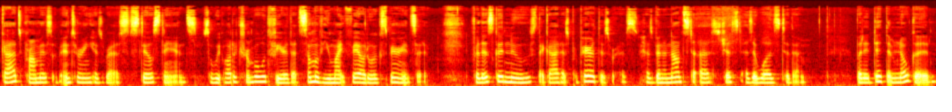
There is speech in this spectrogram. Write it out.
God's promise of entering his rest still stands, so we ought to tremble with fear that some of you might fail to experience it. For this good news that God has prepared this rest has been announced to us just as it was to them. But it did them no good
